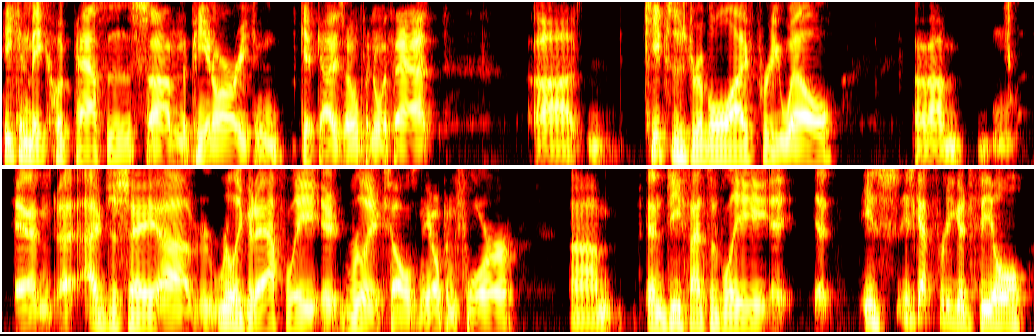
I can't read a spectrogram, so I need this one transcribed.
he can make hook passes. Um, the PNR, he can get guys open with that. Uh, keeps his dribble alive pretty well. Um, and I'd just say, uh, really good athlete. It really excels in the open floor. Um, and defensively, it, it, he's he's got pretty good feel.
